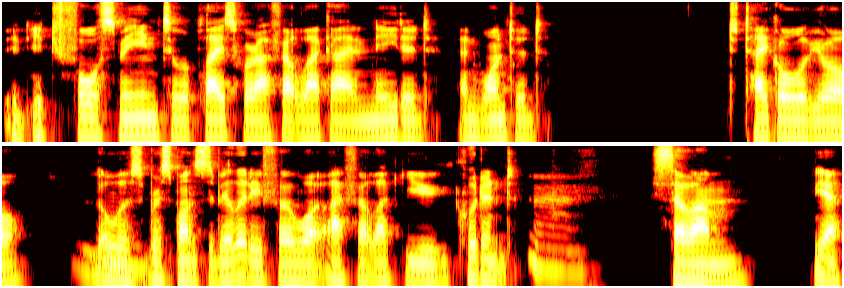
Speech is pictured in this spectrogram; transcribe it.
it, it forced me into a place where I felt like I needed and wanted to take all of your all this responsibility for what I felt like you couldn't. Mm. So um, yeah,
